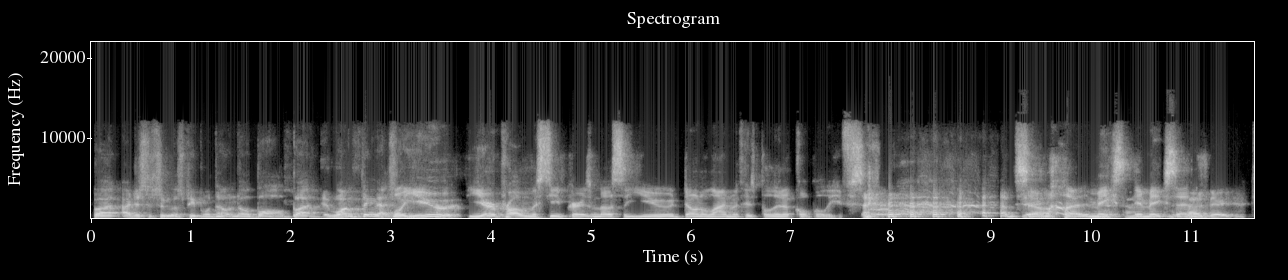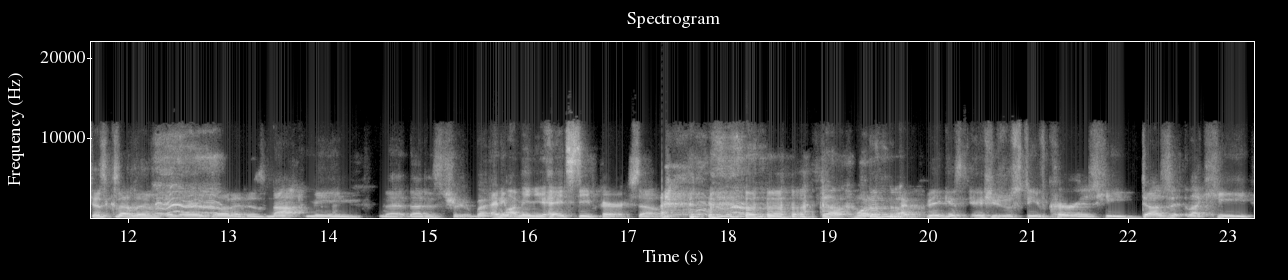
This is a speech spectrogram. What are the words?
but I just assume those people don't know ball. But one thing that well, Steve you Kerr, your problem with Steve Kerr is mostly you don't align with his political beliefs. so uh, it makes it makes sense. Just because I live in Arizona does not mean that that is true. But anyway, I mean you hate Steve Kerr, so. so one of my biggest issues with Steve Kerr is he does it like he.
